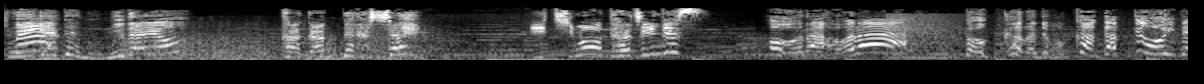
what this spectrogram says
逃げても無駄よ。かかってらっしゃい。一網多人です。ほらほらどっからでもかかっておいで。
